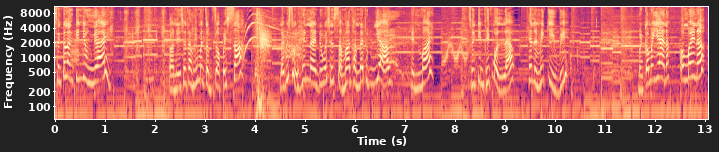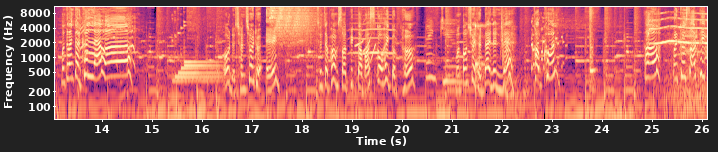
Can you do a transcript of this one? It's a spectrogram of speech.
ฉันกำลังกินอยู่ไง ตอนนี้ฉันทำให้มันจบจบๆไปซะ และพิสูจน์ให้นายดูว่าฉันสามารถทำได้ทุกอย่าง เห็นไหม ฉันกินพริกหมดแล้ว แค่ในไม่กี่วิ มันก็ไม่แย่นะเอาไม่นะ มันกำลังเกิดขึ้นแล้วอะโอ้เดี๋ยวฉันช่วยเธอเอง ฉันจะเพิ่มซอสพริกตาบาสโกให้กับเธอ Thank you. มันต้องช่วยเธอได้แน่ๆขอบคุณฮะมันคือซอสพริก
